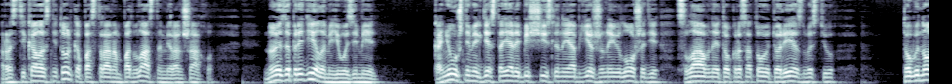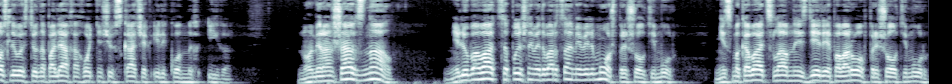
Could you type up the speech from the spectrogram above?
растекалась не только по странам подвластным Мираншаху, но и за пределами его земель. Конюшнями, где стояли бесчисленные объезженные лошади, славные то красотой, то резвостью, то выносливостью на полях охотничьих скачек или конных игр. Но Мираншах знал, не любоваться пышными дворцами вельмож пришел Тимур. Не смаковать славные изделия поваров пришел Тимур.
